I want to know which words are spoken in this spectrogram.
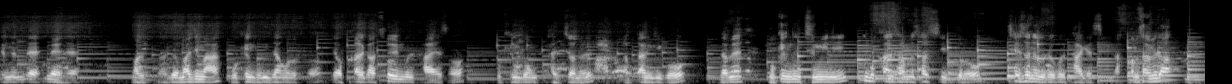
됐는데 네. 네, 마지막 목행동장으로서 역할과 소임을 다해서 목행동 발전을 앞당기고 그다음에 목행동 주민이 행복한 삶을 살 수 있도록 최선의 노력을 다하겠습니다. 감사합니다.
